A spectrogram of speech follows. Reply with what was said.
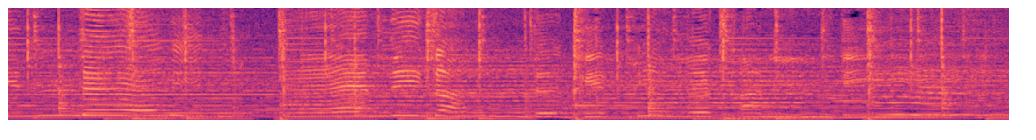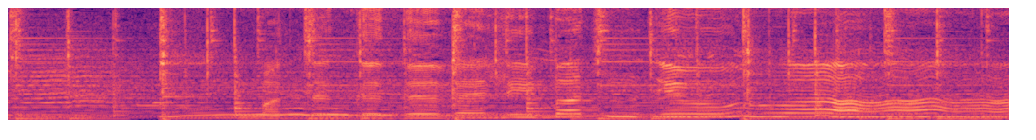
ඉන්ඩ ඇවිත් ඇඳි ගන්ඩ ගෙතිල කන්දියේ. මතකද වැලිබත් ඉව්වා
